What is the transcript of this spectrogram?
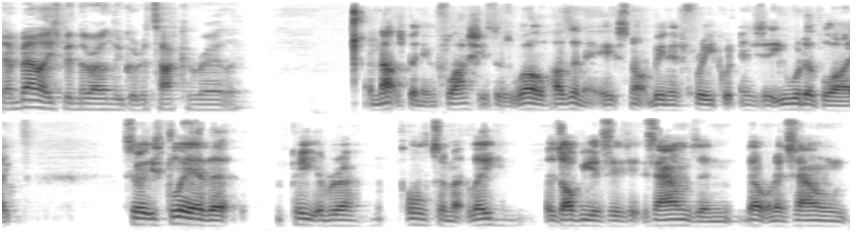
Dembele's been their only good attacker, really. And that's been in flashes as well, hasn't it? It's not been as frequent as he would have liked. So it's clear that Peterborough ultimately, as obvious as it sounds, and don't want to sound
